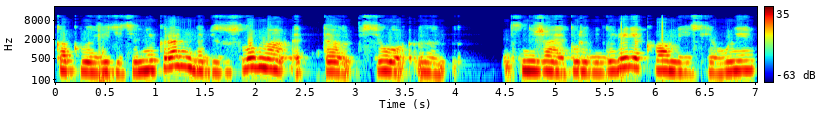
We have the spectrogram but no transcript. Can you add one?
как вы видите на экране, да, безусловно, это все снижает уровень доверия к вам, если мы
